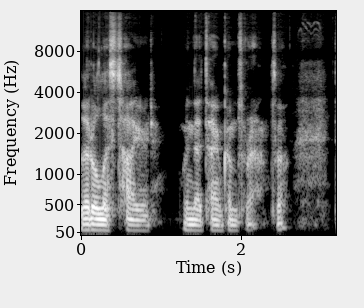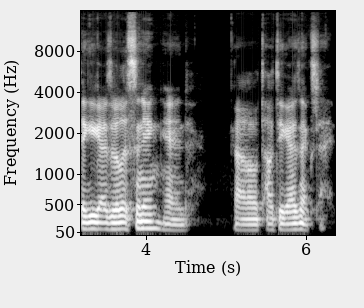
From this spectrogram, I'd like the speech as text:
a little less tired when that time comes around. So, thank you guys for listening, and I'll talk to you guys next time.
